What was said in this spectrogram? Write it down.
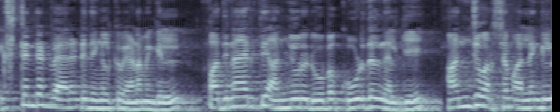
എക്സ്റ്റൻഡഡ് വാരണ്ടി നിങ്ങൾക്ക് വേണമെങ്കിൽ പതിനായിരത്തി അഞ്ഞൂറ് രൂപ കൂടുതൽ നൽകി അഞ്ച് വർഷം അല്ലെങ്കിൽ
